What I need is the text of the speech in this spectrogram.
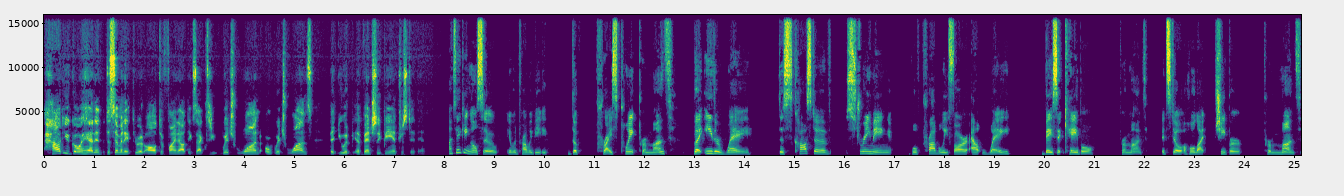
how do you go ahead and disseminate through it all to find out exactly which one or which ones that you would eventually be interested in? I'm thinking also it would probably be the price point per month. But either way, this cost of streaming will probably far outweigh basic cable per month. It's still a whole lot cheaper per month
